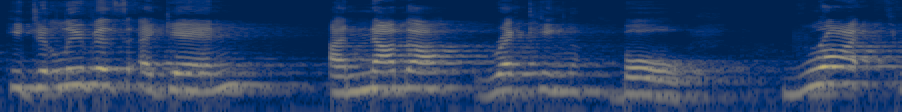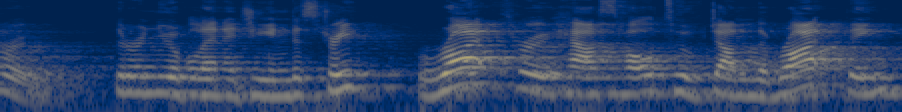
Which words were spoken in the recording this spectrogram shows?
he delivers again another wrecking ball right through the renewable energy industry, right through households who have done the right thing,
